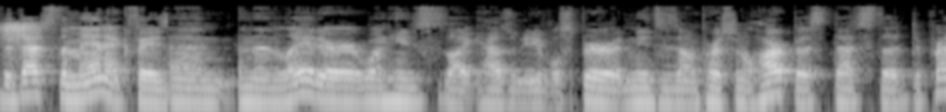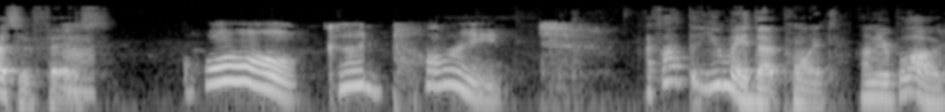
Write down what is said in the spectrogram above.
that that's the manic phase, and and then later when he's like has an evil spirit and needs his own personal harpist, that's the depressive phase. Oh, good point. I thought that you made that point on your blog.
